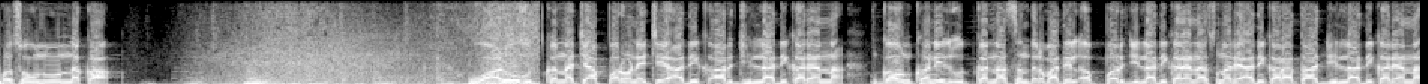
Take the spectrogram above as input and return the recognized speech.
फसवू नका. वाळू उत्खननाच्या परवान्याचे अधिकार जिल्हाधिकाऱ्यांना गौण खनिज उत्खननासंदर्भातील अप्पर जिल्हाधिकाऱ्यांना असणारे अधिकार आता जिल्हाधिकाऱ्यांना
